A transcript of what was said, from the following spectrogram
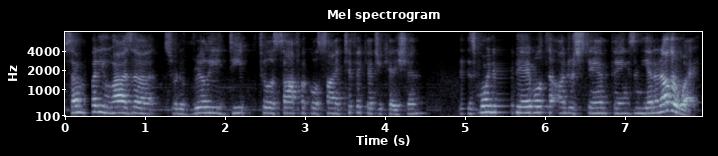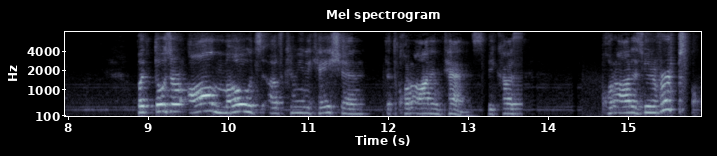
somebody who has a sort of really deep philosophical scientific education is going to be able to understand things in yet another way. But those are all modes of communication that the Quran intends because the Quran is universal.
